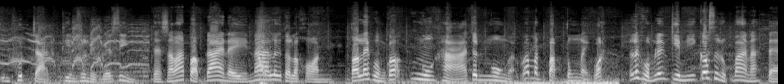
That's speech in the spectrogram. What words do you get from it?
อินพุตจากทีม Sonic Racing แต่สามารถปรับได้ในหน้าเลือกตัวละคร ตอนแรกผมก็งงหาจนงงอะว่ามันปรับตรงไหนวะ แล้วผมเล่นเกมนี้ก็สนุกมากนะ แต่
